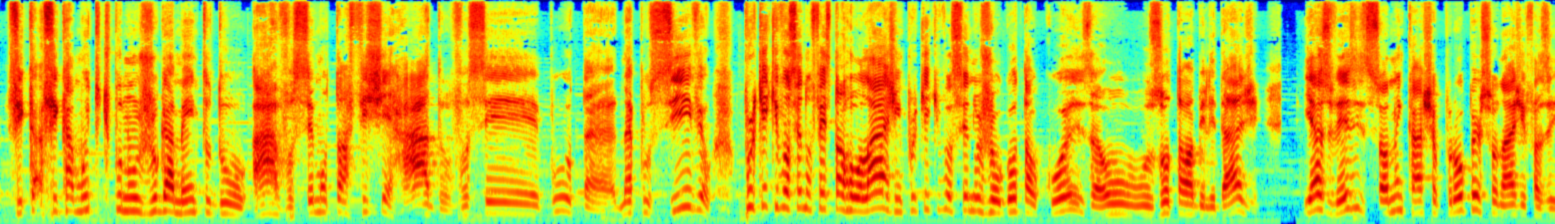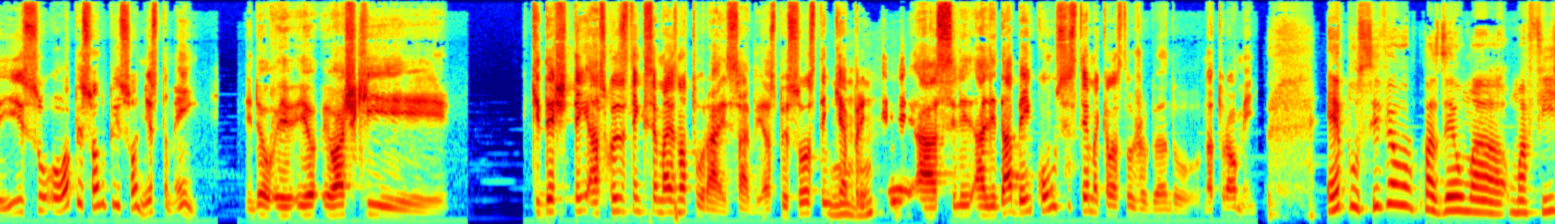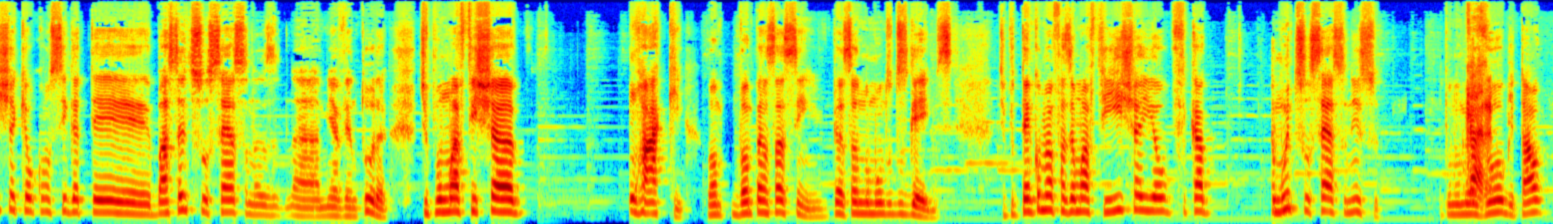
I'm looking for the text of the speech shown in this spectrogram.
Fica, fica muito, tipo, num julgamento do Ah, você montou a ficha errado, você. Puta, não é possível. Por que, que você não fez tal rolagem? Por que, que você não jogou tal coisa? Ou usou tal habilidade? E às vezes só não encaixa pro personagem fazer isso, ou a pessoa não pensou nisso também. Entendeu? Eu, eu, eu acho que que deixa, tem, as coisas têm que ser mais naturais, sabe? As pessoas têm que Uhum. aprender a, se, a lidar bem com o sistema que elas estão jogando naturalmente. É possível fazer uma, uma ficha que eu consiga ter bastante sucesso nas- na minha aventura? Tipo, uma ficha. Um hack. Vamos, vamos pensar assim, pensando no mundo dos games. Tipo, tem como eu fazer uma ficha e eu ficar muito sucesso nisso? Tipo, no meu Cara, jogo e tal?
